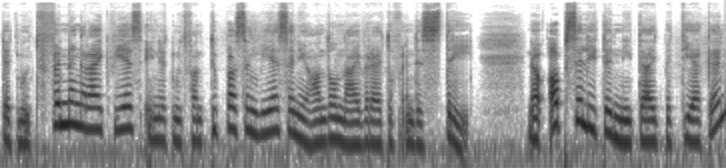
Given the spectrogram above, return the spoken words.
dit moet vindingryk wees en dit moet van toepassing wees in die handel, nywerheid of industrie. Nou absolute nuutheid beteken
